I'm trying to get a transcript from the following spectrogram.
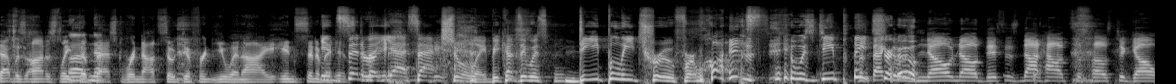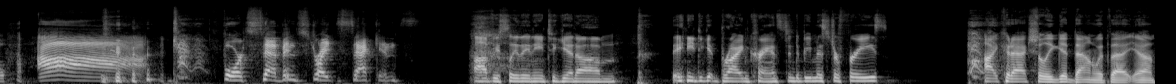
That was honestly Uh, the no- best. We're not so different, you and I, in cinema in history. cinema yes actually because it was deeply true for once it was deeply the fact that it was true. no, no, this is not how it's supposed to go. Ah, for seven straight seconds. Obviously, they need to get um, they need to get Bryan Cranston to be Mister Freeze. i could actually get down with that yeah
